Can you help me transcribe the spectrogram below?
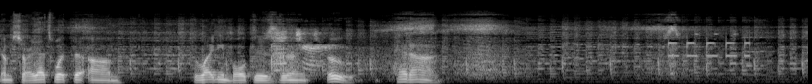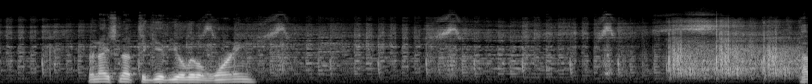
I'm sorry, that's what the um the lightning bolt is doing. Ooh, head on. They're nice enough to give you a little warning. A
